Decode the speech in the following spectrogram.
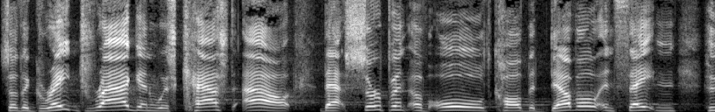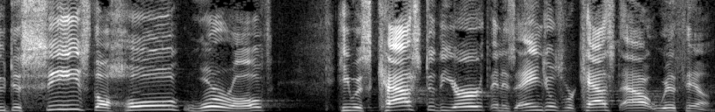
So the great dragon was cast out, that serpent of old called the devil and Satan, who deceives the whole world. He was cast to the earth, and his angels were cast out with him.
